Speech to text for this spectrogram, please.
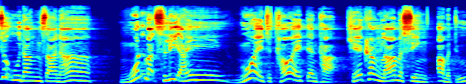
ซูอูดังสานางวนมัสลีไองวยจะเท้าไอเตนทะเคครั้งลามาสิงอามาดู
